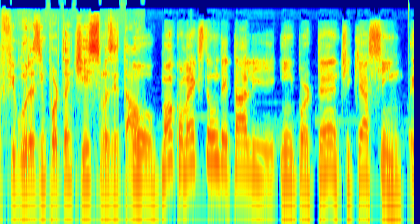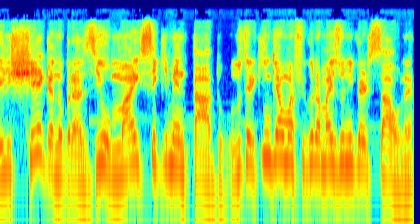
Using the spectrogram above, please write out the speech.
figuras importantíssimas interessantíssimas e tal. O Malcolm X tem um detalhe importante que é assim, ele chega no Brasil mais segmentado. O Luther King é uma figura mais universal, né?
